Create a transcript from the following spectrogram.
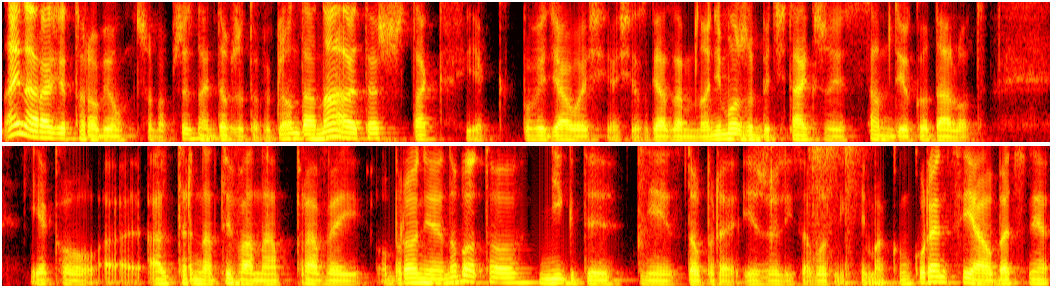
No i na razie to robią, trzeba przyznać, dobrze to wygląda, no ale też tak jak powiedziałeś, ja się zgadzam, no nie może być tak, że jest sam Diogo Dalot jako e, alternatywa na prawej obronie, no bo to nigdy nie jest dobre, jeżeli zawodnik nie ma konkurencji, a obecnie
